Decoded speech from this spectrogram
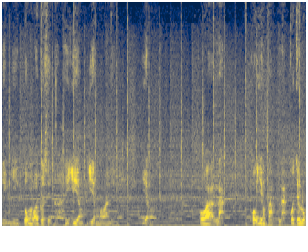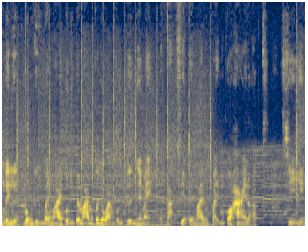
อย่างนี้ตรงร้อยเปอร์เซ็นต์ให้เอียงเอียงประมาณนี้เอียง เพราะว่าหลักพอเอียงปั๊บหลักก็จะลงได้เลยลงถึงใบไม้พอดีใบไม้มันก็จะวางบนพื้นใช่ไหมปากเสียบใบไม้ลงไปมันก็หายแล้วครับ สีเ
